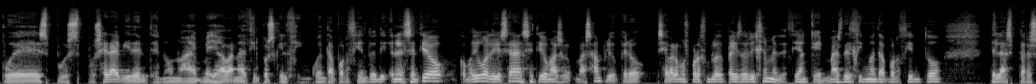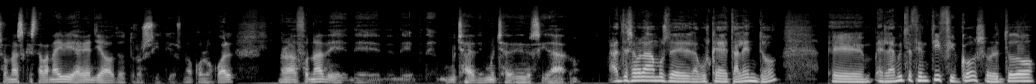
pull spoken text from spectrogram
pues, pues, pues era evidente, ¿no? me llegaban a decir pues que el 50%, en el sentido, como digo, diversidad en el sentido más, más amplio, pero si hablamos, por ejemplo, del país de origen, me decían que más del 50% de las personas que estaban ahí habían llegado de otros sitios, ¿no? Con lo cual era una zona de, de, mucha, de mucha diversidad. Antes hablábamos de la búsqueda de talento. Eh, en el ámbito científico, sobre todo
